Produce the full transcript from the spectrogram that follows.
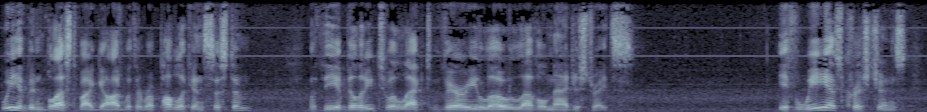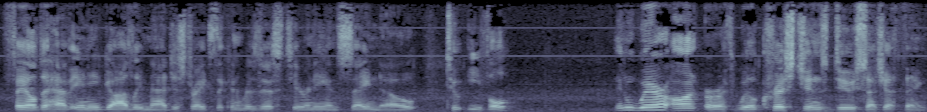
we have been blessed by God with a republican system, with the ability to elect very low level magistrates. If we as Christians fail to have any godly magistrates that can resist tyranny and say no to evil, then where on earth will Christians do such a thing?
